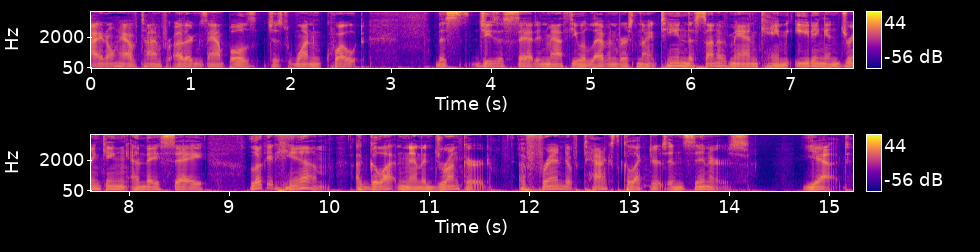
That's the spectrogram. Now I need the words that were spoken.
I don't have time for other examples. Just one quote. This Jesus said in Matthew 11 verse 19, "The Son of Man came eating and drinking, and they say, Look at him, a glutton and a drunkard, a friend of tax collectors and sinners. Yet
